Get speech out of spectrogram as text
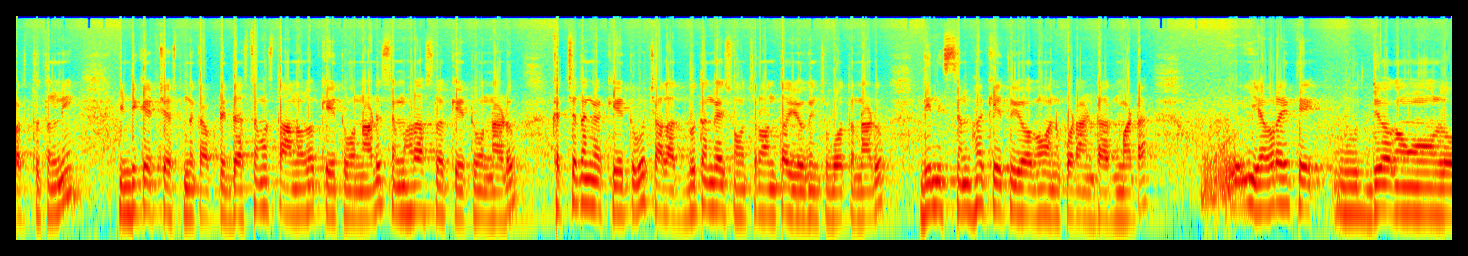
పరిస్థితుల్ని ఇండికేట్ చేస్తుంది కాబట్టి దశమ స్థానంలో కేతు ఉన్నాడు సింహరాశిలో కేతు ఉన్నాడు. ఖచ్చితంగా కేతువు చాలా అద్భుతంగా ఈ సంవత్సరం అంతా యోగించబోతున్నాడు. దీన్ని సింహకేతు యోగం అని కూడా అంటారు అనమాట ఎవరైతే ఉద్యోగంలో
